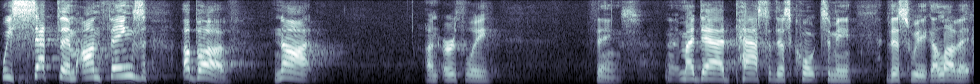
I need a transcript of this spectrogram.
We set them on things above, not on earthly things. My dad passed this quote to me this week. I love it.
